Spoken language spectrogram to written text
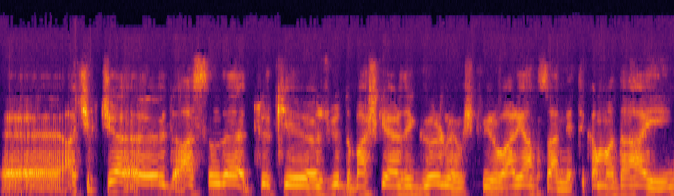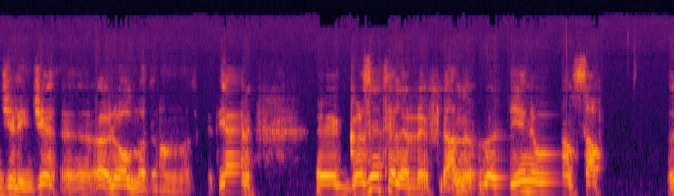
e, açıkça e, aslında Türkiye özgür de başka yerde görülmemiş bir varyant zannettik ama daha iyi inceleyince e, öyle olmadığını anladık dedi. Yani e, gazetelere falan böyle yeni WhatsApp e,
